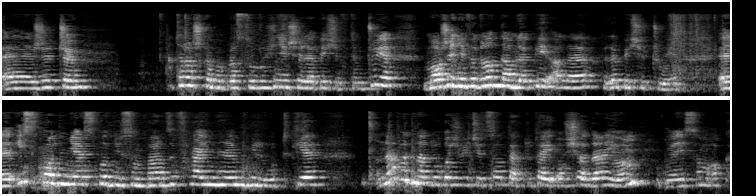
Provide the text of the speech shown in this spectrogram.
e, rzeczy troszkę po prostu luźniejsze, lepiej się w tym czuję. Może nie wyglądam lepiej, ale lepiej się czuję. E, I spodnie, spodnie są bardzo fajne, milutkie. Nawet na długość, wiecie co, tak tutaj osiadają i są ok.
